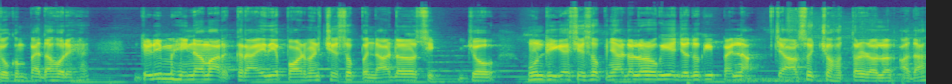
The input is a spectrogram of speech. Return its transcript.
ਜੋਖਮ ਪੈਦਾ ਹੋ ਰਿਹਾ ਹੈ। ਜਿਹੜੀ ਮਹੀਨਾਵਾਰ ਕਿਰਾਏ ਦੀ ਅਪਾਰਟਮੈਂਟ 650 ਡਾਲਰ ਸੀ, ਜੋ ਹੁਣ ਠੀਕ ਹੈ 650 ਡਾਲਰ ਹੋ ਗਈ ਹੈ, ਜਦੋਂ ਕਿ ਪਹਿਲਾਂ 474 ਡਾਲਰ ਅਦਾ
